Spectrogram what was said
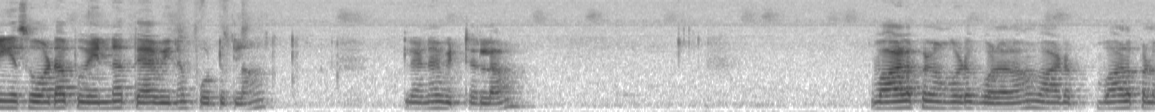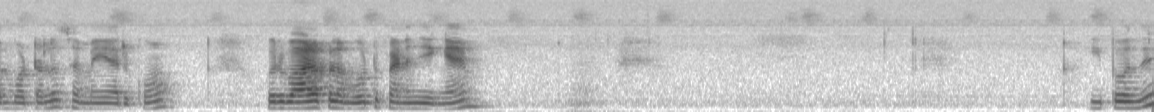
நீங்கள் சோடா வேணுன்னா தேவைன்னா போட்டுக்கலாம். இல்லைன்னா விட்டுடலாம் வாழைப்பழம் கூட போடலாம். வாழை வாழைப்பழம் போட்டாலும் செம்மையாக இருக்கும். ஒரு வாழைப்பழம் போட்டு பிணைஞ்சிங்க. இப்போ வந்து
